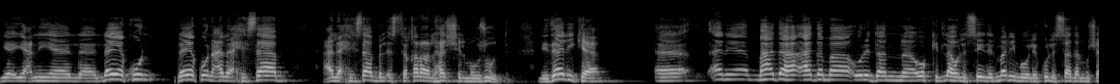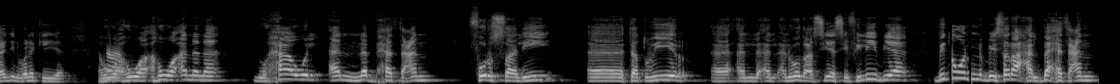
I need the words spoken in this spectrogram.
يعني لا يكون لا يكون على حساب على حساب الاستقرار الهش الموجود لذلك آه، يعني هذا هذا ما أريد أن أؤكد له للسيد المرمي ولكل السادة المشاهدين ولكن هو نعم. هو هو أننا نحاول أن نبحث عن فرصة تطوير آه، ال- ال- الوضع السياسي في ليبيا بدون بصراحة البحث عن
